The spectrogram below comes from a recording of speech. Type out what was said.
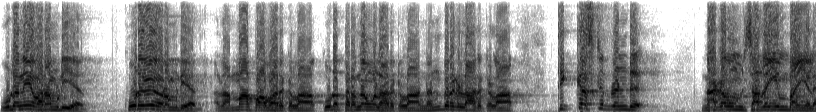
உடனே வர முடியாது கூடவே வர முடியாது. அது அம்மா அப்பாவாக இருக்கலாம் கூட பிறந்தவங்களா இருக்கலாம் நண்பர்களாக இருக்கலாம் திக்கஸ்ட் ஃப்ரெண்டு நகமும் சதையும் பாங்கல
